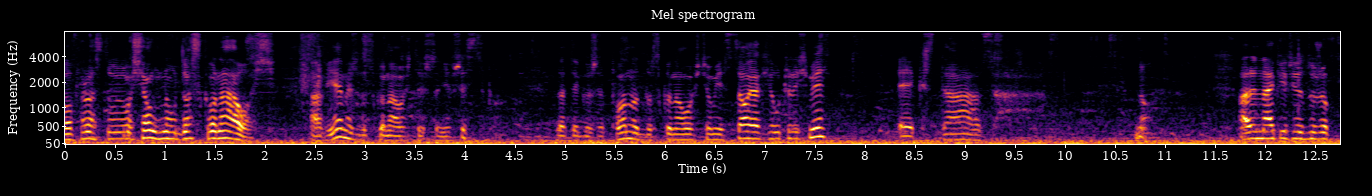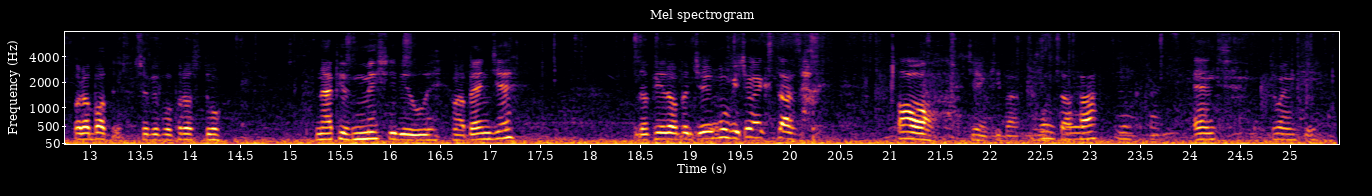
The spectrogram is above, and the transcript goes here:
Po prostu osiągnął doskonałość. A wiemy, że doskonałość to jeszcze nie wszystko. Dlatego, że ponad doskonałością jest co, jak się uczyliśmy? Ekstaza. No. Ale najpierw jest dużo roboty, żeby po prostu najpierw myśli były, a będzie. Dopiero będziemy mówić o ekstazach. O, dzięki bardzo. Mustafa. And 20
